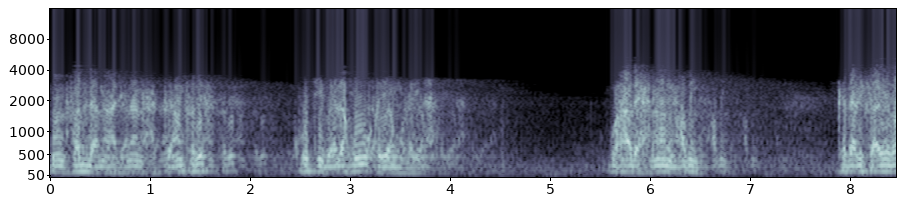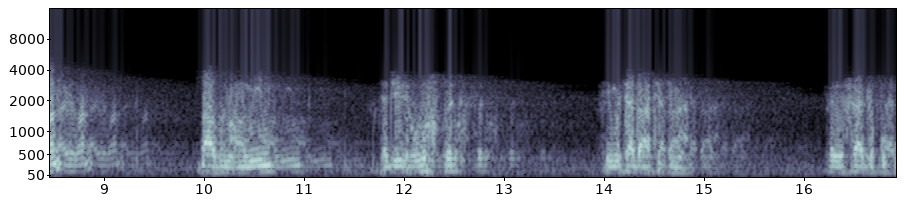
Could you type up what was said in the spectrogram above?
من صلى مع الإمام حتى ينصرف كتب له قيام ليلة. وهذا حرمان عظيم. كذلك أيضا بعض المأمومين تجده يخطئ في متابعة الإمام فيسابقه.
